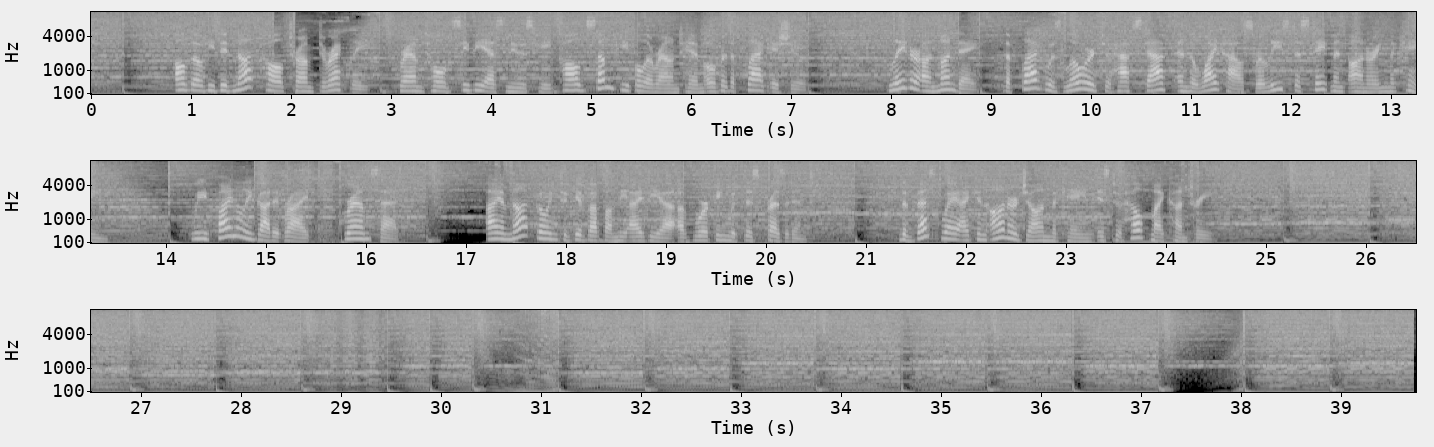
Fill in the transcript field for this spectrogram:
Although he did not call Trump directly, Graham told CBS News he called some people around him over the flag issue. Later on Monday, the flag was lowered to half-staff and the White House released a statement honoring McCain. We finally got it right, Graham said. I am not going to give up on the idea of working with this president. The best way I can honor John McCain is to help my country.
